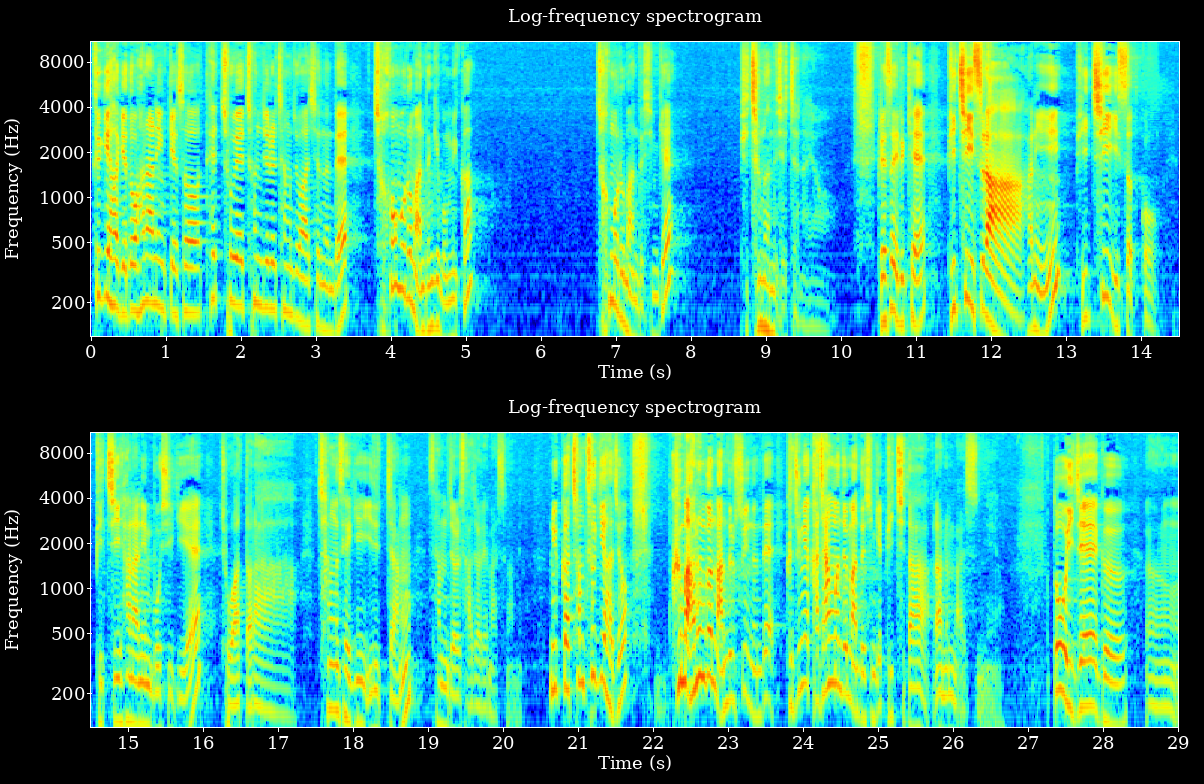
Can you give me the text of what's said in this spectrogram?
특이하게도 하나님께서 태초에 천지를 창조하셨는데 처음으로 만든 게 뭡니까? 처음으로 만드신 게 빛을 만드셨잖아요. 그래서 이렇게 빛이 있으라 하니 빛이 있었고 빛이 하나님 보시기에 좋았더라. 창세기 1장 3절 4절에 말씀합니다. 그러니까 참 특이하죠. 그 많은 건 만들 수 있는데 그 중에 가장 먼저 만드신 게 빛이다라는 말씀이에요. 또 이제 그, 어,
